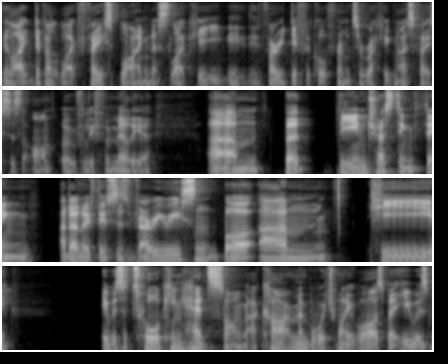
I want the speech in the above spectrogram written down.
like developed like face blindness. Like he, he, it's very difficult for him to recognize faces that aren't overly familiar. Um, but the interesting thing, I don't know if this is very recent, but um, he it was a talking head song i can't remember which one it was but he was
